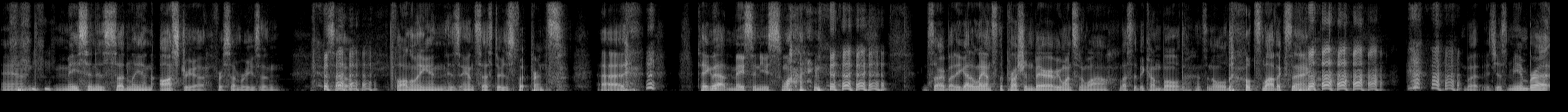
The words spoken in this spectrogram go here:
And Mason is suddenly in Austria for some reason. So, following in his ancestors' footprints. Uh, take that, Mason, you swine. I'm sorry, buddy. You got to lance the Prussian bear every once in a while, lest it become bold. That's an old, old Slavic saying. but it's just me and Brett.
